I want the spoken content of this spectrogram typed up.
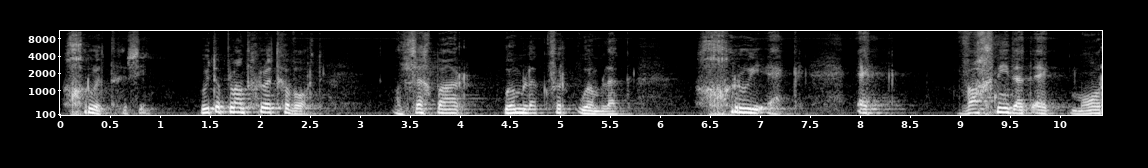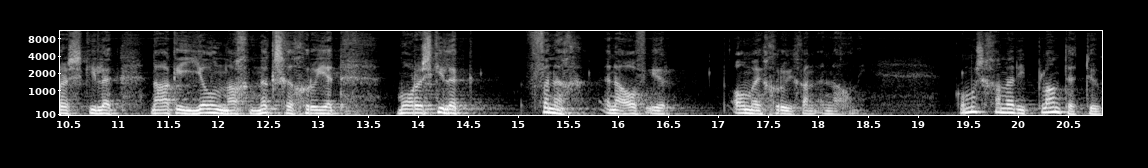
groot gesien. Hoe het 'n plant groot geword? Onsigbaar, oomblik vir oomblik groei ek. Ek wag nie dat ek môre skielik na 'n heel nag niks gegroei het, môre skielik vinnig in 'n halfuur al my groei gaan inhaal nie. Kom ons gaan na die plante toe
